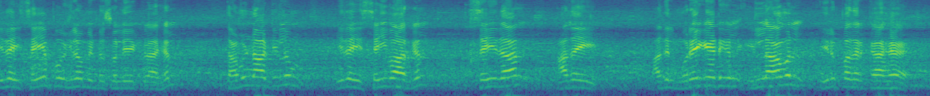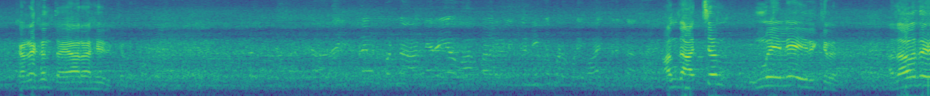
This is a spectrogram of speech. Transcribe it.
இதை செய்யப் போகிறோம் என்று சொல்லியிருக்கிறார்கள். தமிழ்நாட்டிலும் இதை செய்வார்கள். செய்தால் அதை அதில் முறைகேடுகள் இல்லாமல் இருப்பதற்காக கழகம் தயாராக இருக்கிறது. அந்த அச்சம் உண்மையிலே இருக்கிறது. அதாவது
